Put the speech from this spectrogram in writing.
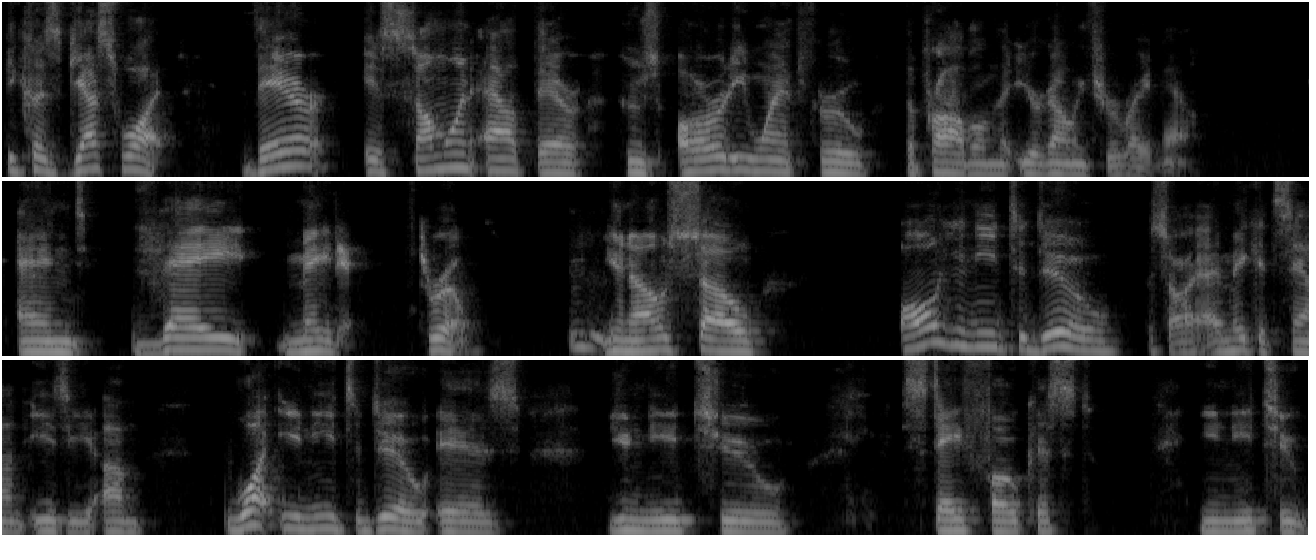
because guess what there is someone out there who's already went through the problem that you're going through right now. And they made it through Mhm. you know? So all you need to do sorry i make it sound easy um what you need to do is you need to stay focused. You need to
